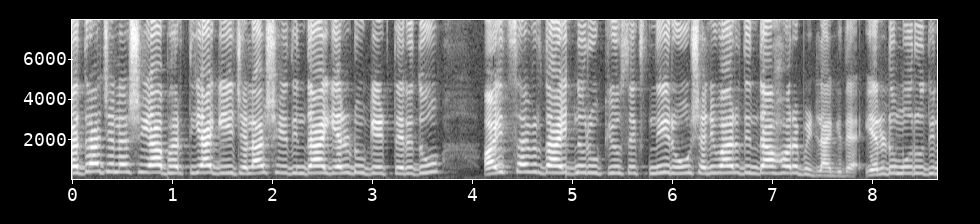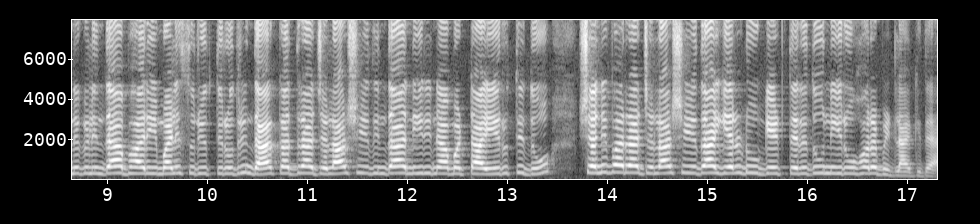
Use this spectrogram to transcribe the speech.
ಕದ್ರಾ ಜಲಾಶಯ ಭರ್ತಿಯಾಗಿ ಜಲಾಶಯದಿಂದ ಎರಡು ಗೇಟ್ ತೆರೆದು ಐದು ಸಾವಿರದ ಐದುನೂರು ಕ್ಯೂಸೆಕ್ಸ್ ನೀರು ಶನಿವಾರದಿಂದ ಹೊರಬಿಡಲಾಗಿದೆ. ಎರಡು ಮೂರು ದಿನಗಳಿಂದ ಭಾರಿ ಮಳೆ ಸುರಿಯುತ್ತಿರುವುದರಿಂದ ಕದ್ರಾ ಜಲಾಶಯದಿಂದ ನೀರಿನ ಮಟ್ಟ ಏರುತ್ತಿದ್ದು, ಶನಿವಾರ ಜಲಾಶಯದ ಎರಡು ಗೇಟ್ ತೆರೆದು ನೀರು ಹೊರಬಿಡಲಾಗಿದೆ.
